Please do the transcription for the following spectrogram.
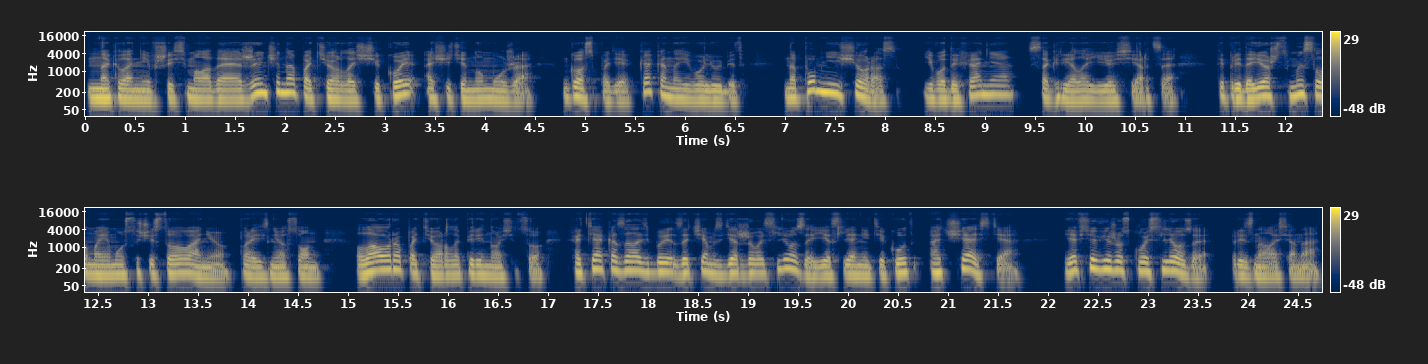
Наклонившись, молодая женщина потерла щекой о щетину мужа. Господи, как она его любит. Напомни еще раз. Его дыхание согрело ее сердце. «Ты придаешь смысл моему существованию», – произнес он. Лаура потерла переносицу, хотя, казалось бы, зачем сдерживать слезы, если они текут от счастья? «Я все вижу сквозь слезы», – призналась она.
